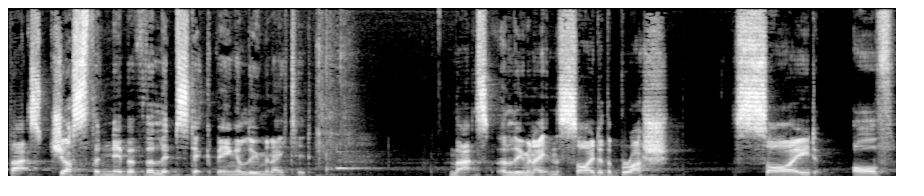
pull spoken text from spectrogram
That's just the nib of the lipstick being illuminated. that's illuminating the side of the brush, the side of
